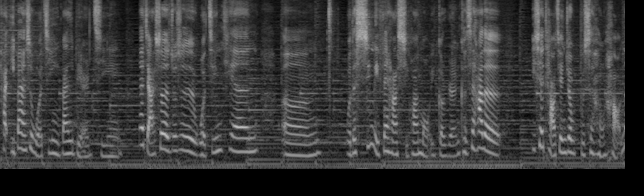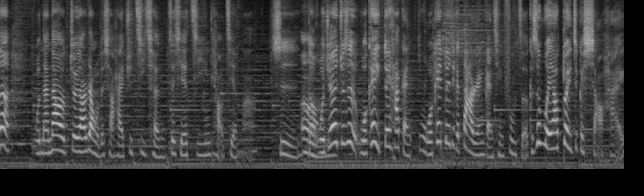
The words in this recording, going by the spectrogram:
他一半是我基因，一半是别人基因。那假设就是我今天，嗯，我的心里非常喜欢某一个人，可是他的一些条件就不是很好，那我难道就要让我的小孩去继承这些基因条件吗？是，嗯，我觉得就是我可以对他感，我可以对这个大人感情负责，可是我也要对这个小孩。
